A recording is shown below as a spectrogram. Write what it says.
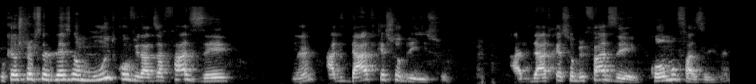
Porque os professores são muito convidados a fazer, né? A didática é sobre isso. A didática é sobre fazer, como fazer, né?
